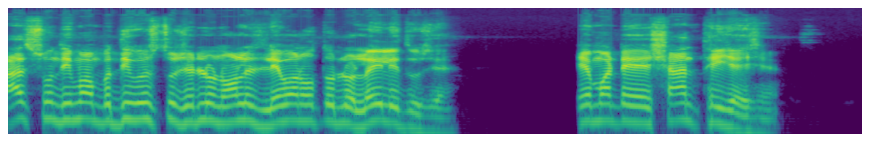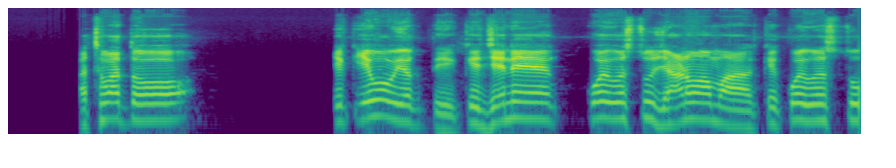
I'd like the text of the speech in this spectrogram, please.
આજ સુધીમાં બધી વસ્તુ જેટલું નોલેજ લેવાનું હતું એટલું લઈ લીધું છે. એ માટે શાંત થઈ જાય છે. અથવા તો એક એવો વ્યક્તિ કે જેને કોઈ વસ્તુ જાણવામાં કે કોઈ વસ્તુ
